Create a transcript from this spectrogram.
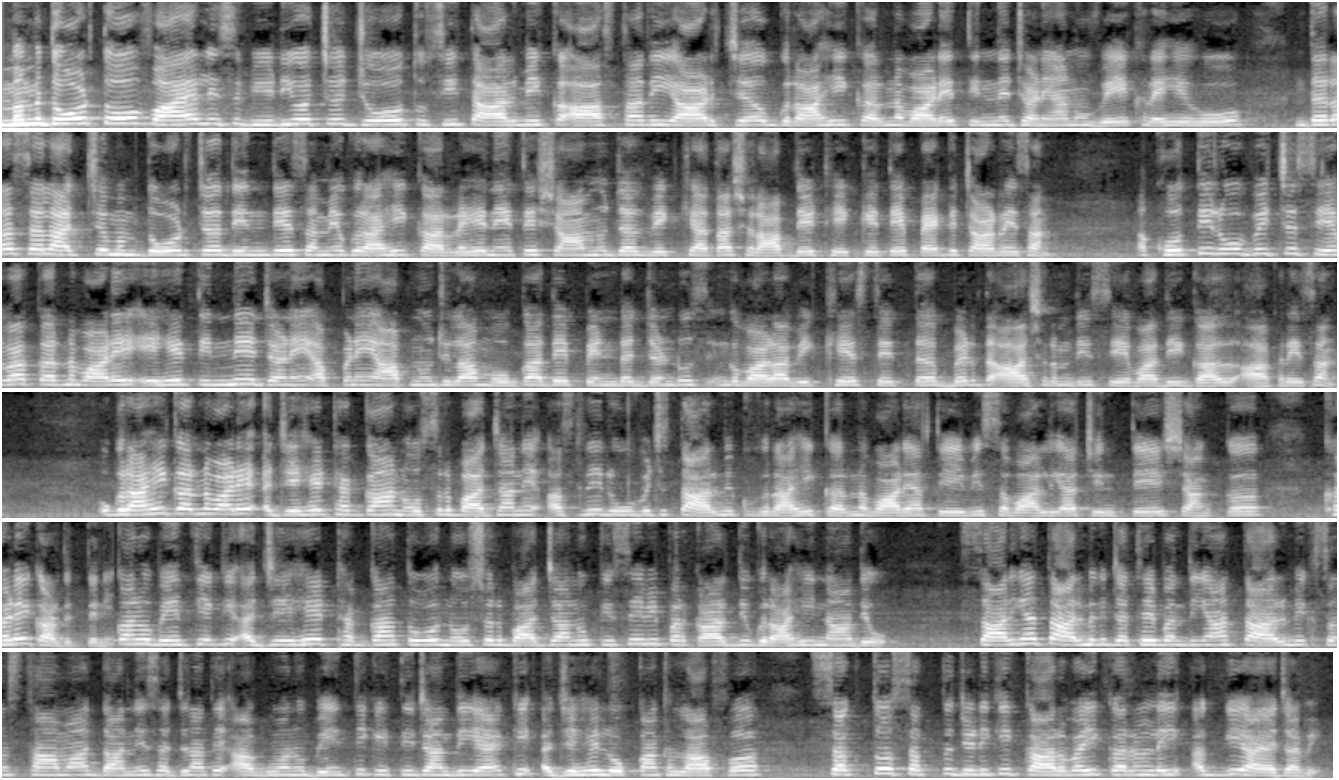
ਮਮਦੋੜ ਤੋਂ ਵਾਇਰਲ ਇਸ ਵੀਡੀਓ 'ਚ ਜੋ ਤੁਸੀਂ ਧਾਰਮਿਕ ਆਸਥਾ ਦੀ ਆੜ 'ਚ ਉਗਰਾਹੀ ਕਰਨ ਵਾਲੇ ਤਿੰਨ ਜਣਿਆਂ ਨੂੰ ਵੇਖ ਰਹੇ ਹੋ। ਦਰਅਸਲ ਅੱਜ ਮਮਦੋੜ 'ਚ ਦਿਨ ਦੇ ਸਮੇਂ ਉਗਰਾਹੀ ਕਰ ਰਹੇ ਨੇ ਤੇ ਸ਼ਾਮ ਨੂੰ ਜਦ ਵੇਖਿਆ ਤਾਂ ਸ਼ਰਾਬ ਦੇ ਠੇਕੇ ਤੇ ਪੈਗ ਚੜ ਰਹੇ ਸਨ। ਅਖੋਤੀ ਰੂਪ ਵਿੱਚ ਸੇਵਾ ਕਰਨ ਵਾਲੇ ਇਹ ਤਿੰਨੇ ਜਣੇ ਆਪਣੇ ਆਪ ਨੂੰ ਜ਼ਿਲ੍ਹਾ ਮੋਗਾ ਦੇ ਪਿੰਡ ਜੰਡੂ ਸਿੰਘ ਵਾਲਾ ਵਿਖੇ ਸਥਿਤ ਬਿਰਧ ਆਸ਼ਰਮ ਦੀ ਸੇਵਾ ਦੀ ਗੱਲ ਆਖ ਰਹੇ ਸਨ। ਉਗਰਾਹੀ ਕਰਨ ਵਾਲੇ ਅਜਿਹੇ ਠੱਗਾਂ ਨੌਸਰਬਾਜ਼ਾਂ ਨੇ ਅਸਲੀ ਰੂਪ ਵਿੱਚ ਧਾਰਮਿਕ ਉਗਰਾਹੀ ਕਰਨ ਵਾਲਿਆਂ ਤੇ ਵੀ ਸਵਾਲੀਆ ਚਿੰਤੇ, ਸ਼ੰਕ ਖੜੇ ਕਰ ਦਿੱਤੇ ਨੇ। ਲੋਕਾਂ ਨੂੰ ਬੇਨਤੀ ਹੈ ਕਿ ਅਜਿਹੇ ਠੱਗਾਂ ਤੋਂ ਨੌਸਰਬਾਜ਼ਾਂ ਨੂੰ ਕਿਸੇ ਵੀ ਪ੍ਰਕਾਰ ਦੀ ਉਗਰਾਹੀ ਨਾ ਦਿਓ। ਸਾਰੀਆਂ ਧਾਰਮਿਕ ਜਥੇਬੰਦੀਆਂ, ਧਾਰਮਿਕ ਸੰਸਥਾਵਾਂ, ਦਾਨੀ ਸੱਜਣਾ ਤੇ ਆਗੂਆਂ ਨੂੰ ਬੇਨਤੀ ਕੀਤੀ ਜਾਂਦੀ ਹੈ ਕਿ ਅਜਿਹੇ ਲੋਕਾਂ ਖਿਲਾਫ ਸਖਤ ਤੋਂ ਸਖਤ ਜਿਹੜੀ ਕਿ ਕਾਰਵਾਈ ਕਰਨ ਲਈ ਅੱਗੇ ਆਇਆ ਜਾਵੇ।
